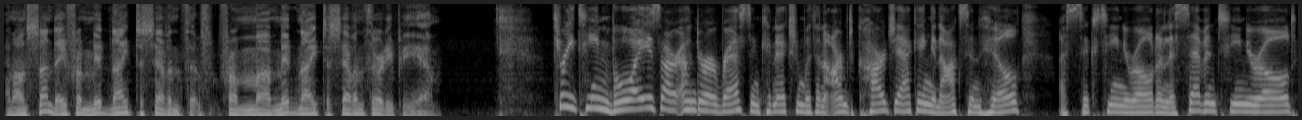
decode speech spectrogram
and on Sunday from midnight to 7 th- from uh, midnight to 7:30 p.m. Three teen boys are under arrest in connection with an armed carjacking in Oxon Hill. A 16 year old and a 17 year old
